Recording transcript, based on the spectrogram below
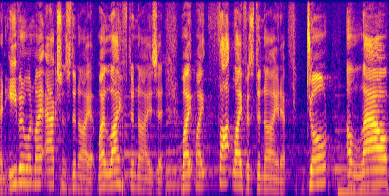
And even when my actions deny it, my life denies it, my, my thought life is denying it, don't allow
